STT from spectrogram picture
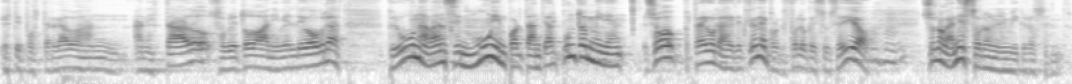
este, postergados han, estado, sobre todo a nivel de obras, pero hubo un avance muy importante. Al punto, miren, yo traigo las elecciones porque fue lo que sucedió. Yo no gané solo en el microcentro,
